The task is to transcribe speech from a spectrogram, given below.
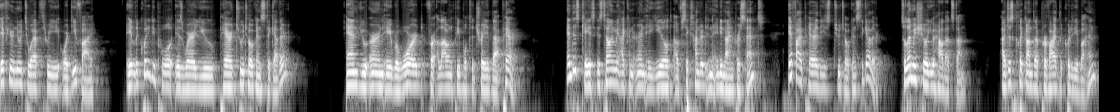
If you're new to Web3 or DeFi, a liquidity pool is where you pair two tokens together and you earn a reward for allowing people to trade that pair. In this case, it's telling me I can earn a yield of 689% if I pair these two tokens together. So let me show you how that's done. I just click on the provide liquidity button.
